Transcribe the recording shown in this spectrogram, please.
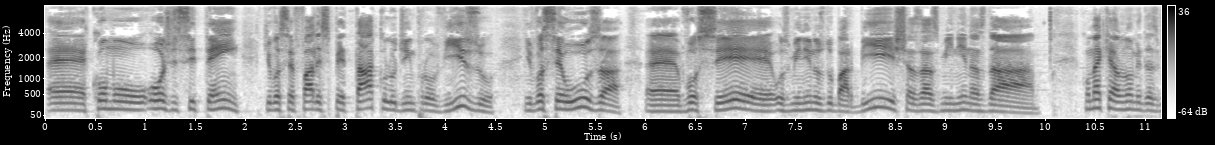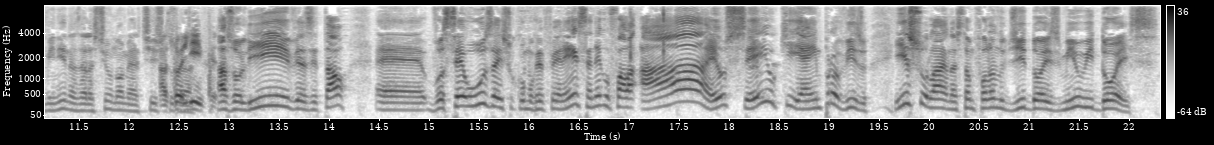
é, como hoje se tem, que você fala espetáculo de improviso, e você usa é, você, os meninos do Barbixas, as meninas da. Como é que é o nome das meninas? Elas tinham um nome artístico. As da- Olívias. As Olívias e tal. É, você usa isso como referência, nego fala, ah, eu sei o que é improviso. Isso lá, nós estamos falando de 2002.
